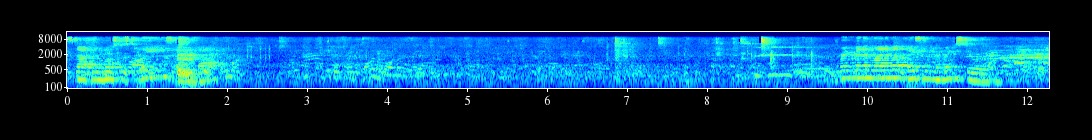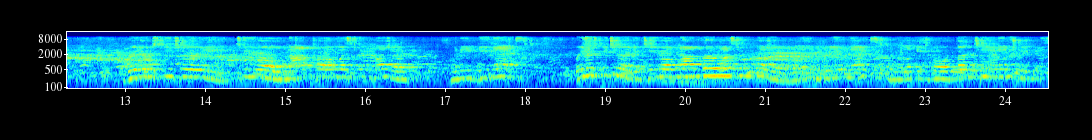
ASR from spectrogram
Stop your horses, please, and back. Steward. Breeders Futurity, two-year-old non-pro Western Pleasure. We need you next. Breeders Futurity, two-year-old non-pro Western Pleasure. We're looking for you next, and we're looking for 13 entries.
